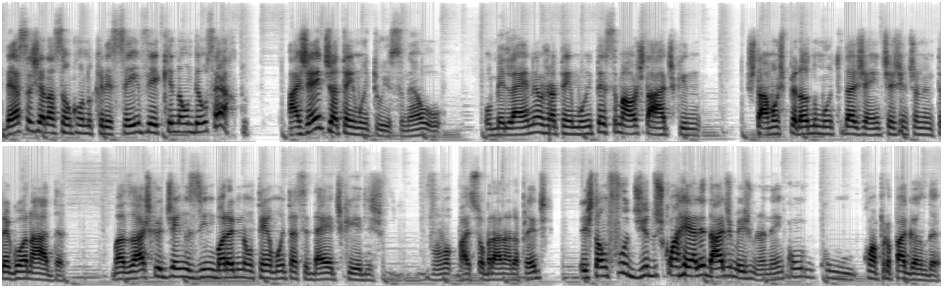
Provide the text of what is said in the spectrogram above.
dessa geração quando crescer e ver que não deu certo. A gente já tem muito isso, né? O, o Millennial já tem muito esse mal-estar de que estavam esperando muito da gente e a gente não entregou nada. Mas eu acho que o Gen Z, embora ele não tenha muito essa ideia de que eles vai sobrar nada pra eles, eles estão fodidos com a realidade mesmo, né? Nem com, com, com a propaganda.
